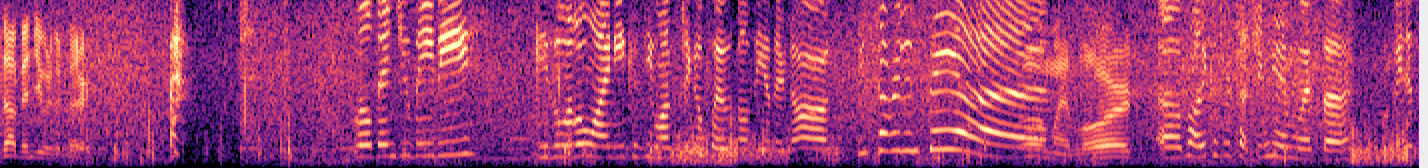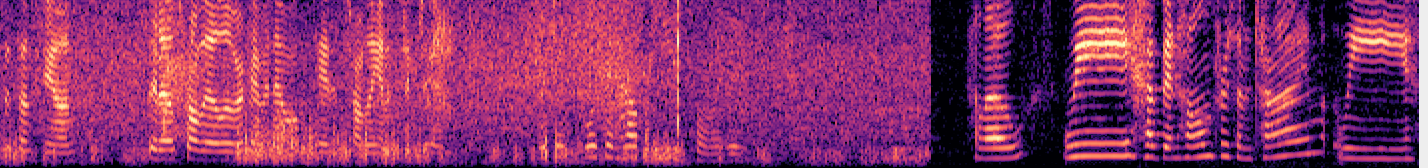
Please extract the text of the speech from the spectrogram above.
Without Benji would have been better. Little Benju baby. He's a little whiny because he wants to go play with all the other dogs. He's covered in sand. Oh my lord. Oh, probably because we're touching him with the. We just put sunscreen on. So now it's probably all over him, and now all the sand is probably gonna stick to him. But just look at how peaceful it is. Hello. We have been home for some time. We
